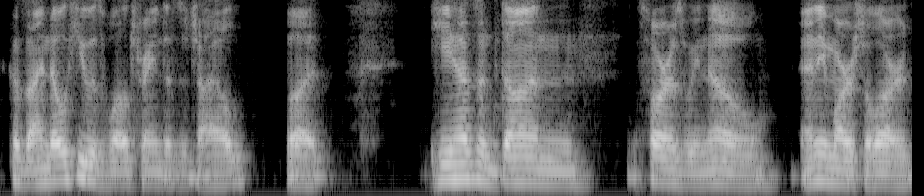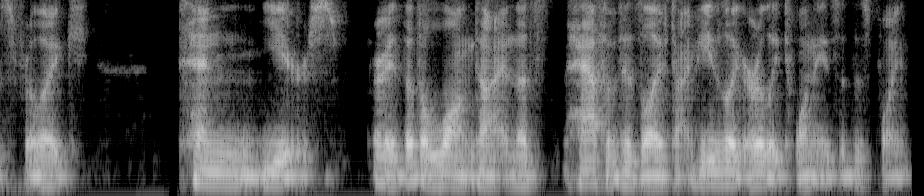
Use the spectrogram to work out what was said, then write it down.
because I know he was well trained as a child, but he hasn't done, as far as we know, any martial arts for like 10 years, right? That's a long time. That's half of his lifetime. He's like early 20s at this point.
